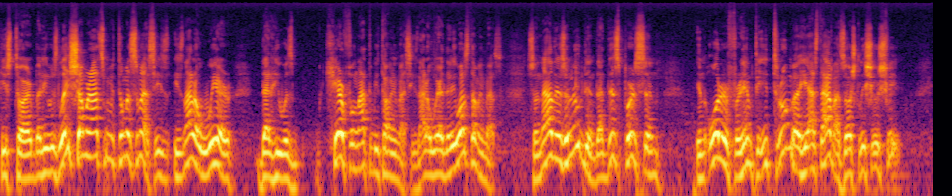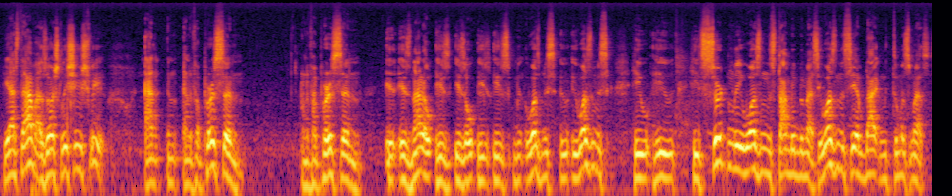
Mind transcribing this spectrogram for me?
he's tor, but he was lay shamer atzmi mitumas mes. He's he's not aware that he was careful not to be tummy mess. He's not aware that he was tummy mess. So now there's a new din that this person, in order for him to eat truma, he has to have azosh lishi ushvi. He has to have azosh lishi ushvi. And, and and if a person, and if a person is, not a, he's, he's, he's, he's was mis, he wasn't mis, he he he certainly wasn't the stambi b'mes. He wasn't the siyam dait tumas mes.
